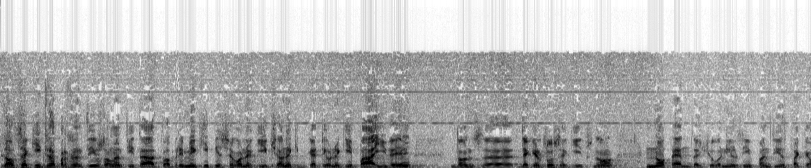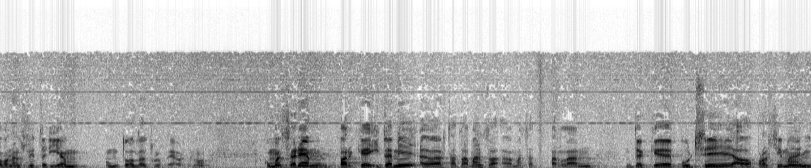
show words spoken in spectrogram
dels equips representatius de l'entitat, el primer equip i el segon equip. Si hi ha un equip que té un equip A i B, doncs eh, d'aquests dos equips, no? No fem de juvenils i infantils perquè llavors necessitaríem un tot de trofeus, no? Començarem perquè, i també ha estat abans, hem estat parlant de que potser el pròxim any,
